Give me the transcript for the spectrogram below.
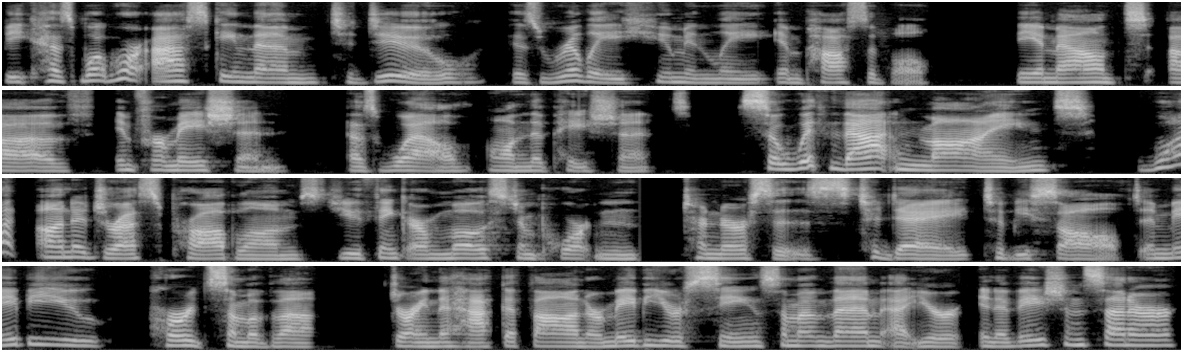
because what we're asking them to do is really humanly impossible. The amount of information as well on the patient. So, with that in mind, what unaddressed problems do you think are most important to nurses today to be solved? And maybe you heard some of them during the hackathon, or maybe you're seeing some of them at your innovation center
